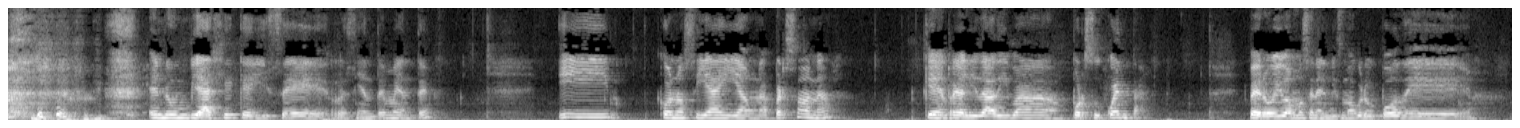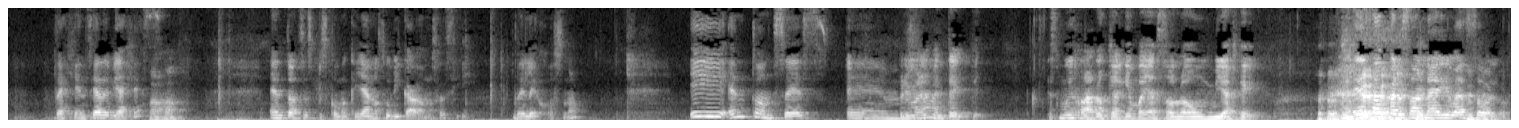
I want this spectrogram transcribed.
en un viaje que hice recientemente y conocí ahí a una persona que en realidad iba por su cuenta, pero íbamos en el mismo grupo de, de agencia de viajes. Ajá. Entonces, pues como que ya nos ubicábamos así, de lejos, ¿no? Y entonces, em, Primeramente, es muy raro que alguien vaya solo a un viaje. esa persona iba solo.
